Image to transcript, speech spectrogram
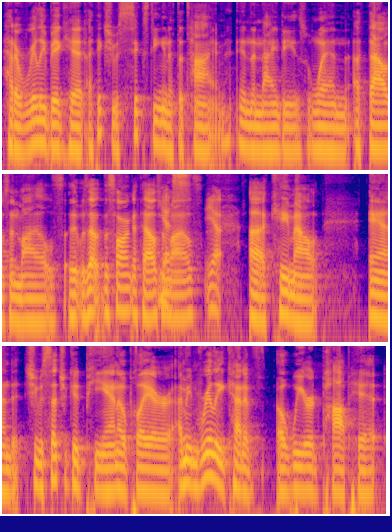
had a really big hit. I think she was 16 at the time in the 90s when a thousand miles. It was that the song? A thousand Yes. miles Yeah. uh, came out, and she was such a good piano player. I mean, really kind of a weird pop hit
